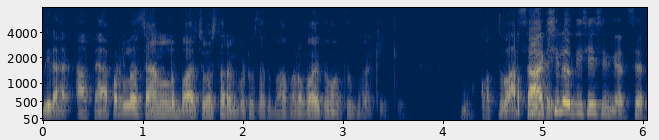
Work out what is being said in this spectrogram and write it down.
మీరు ఆ- పేపర్లో ఛానల్ బాగా చూస్తారు అనుకుంటారు సార్. బాగా ప్రభావితం అవుతున్నారు వాటికి కొత్త సాక్షిలో తీసేసింది కదా సార్.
